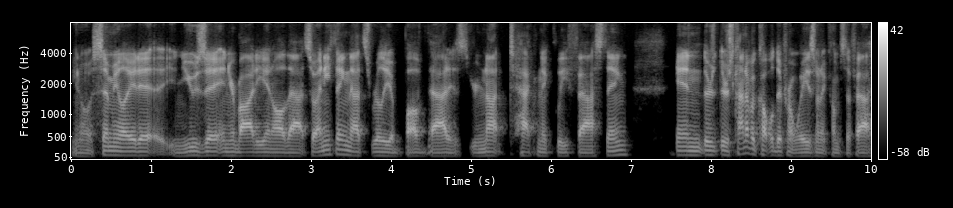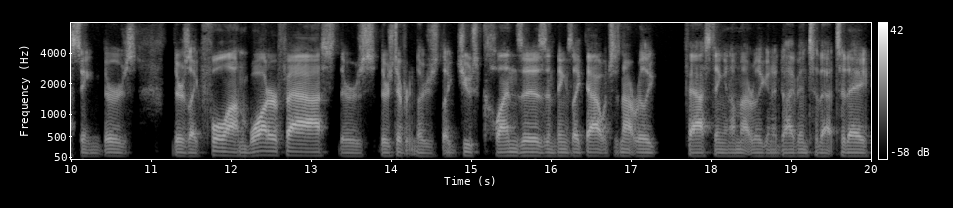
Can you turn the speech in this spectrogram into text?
you know assimilate it and use it in your body and all that. So anything that's really above that is you're not technically fasting. And there's there's kind of a couple different ways when it comes to fasting. There's there's like full on water fast. There's there's different there's like juice cleanses and things like that which is not really fasting and i'm not really going to dive into that today.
